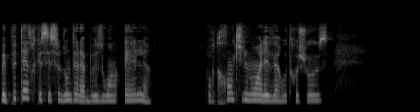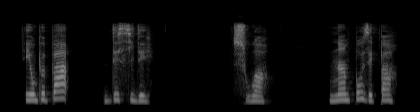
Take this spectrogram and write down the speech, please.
mais peut-être que c'est ce dont elle a besoin, elle, pour tranquillement aller vers autre chose. Et on ne peut pas décider. Soit. N'imposez pas.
